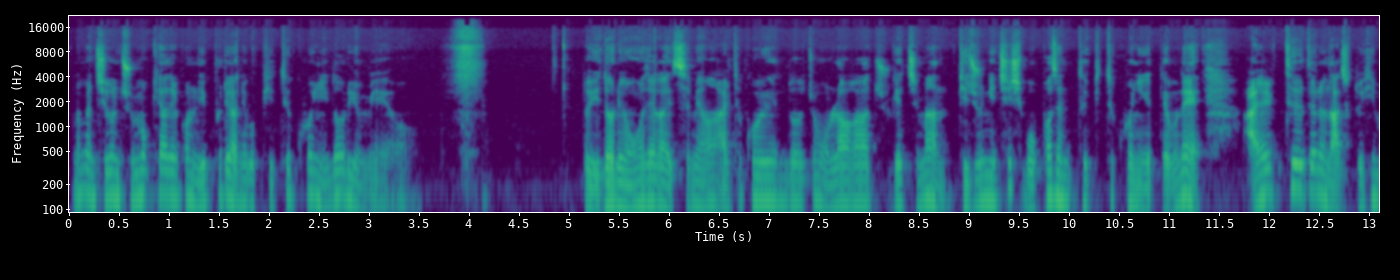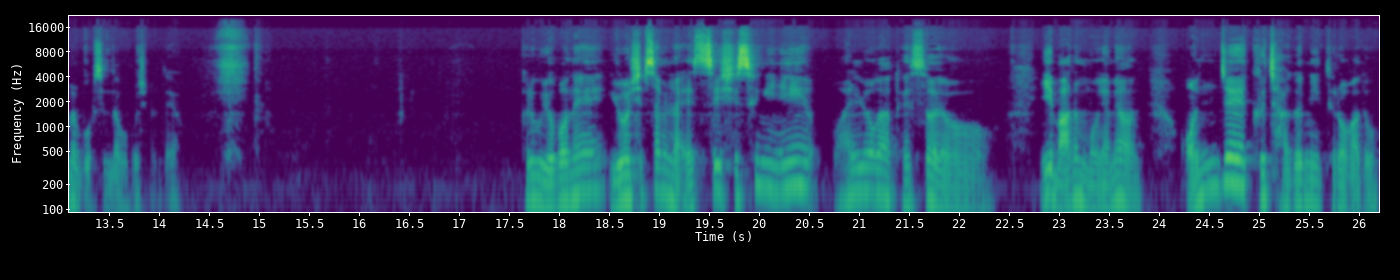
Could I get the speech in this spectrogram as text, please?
그러면 지금 주목해야 될 건 리플이 아니고 비트코인, 이더리움이에요. 또 이더리움 호재가 있으면 알트코인도 좀 올라가 주겠지만 비중이 75% 비트코인이기 때문에 알트들은 아직도 힘을 못 쓴다고 보시면 돼요. 그리고 요번에 6월 13일 날 SEC 승인이 완료가 됐어요. 이 말은 뭐냐면 언제 그 자금이 들어가도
